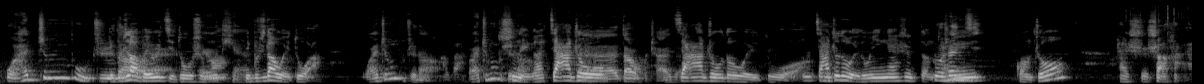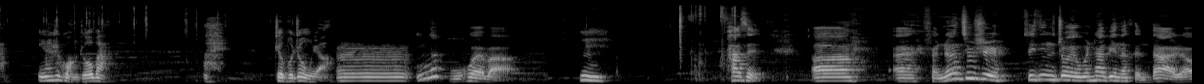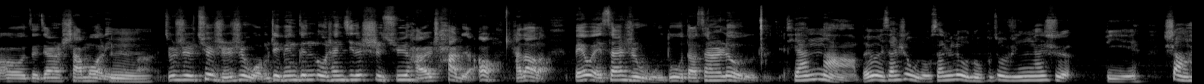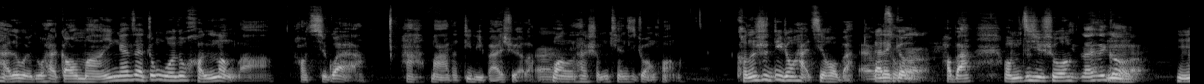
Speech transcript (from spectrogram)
我还真不知道。你不知道北纬几度是吗哎？你不知道纬度啊？我还真不知道，好吧我还真不知道是哪个？加州？呃待会儿我查一下。加州的纬度，加州的纬度应该是等同于洛杉矶广州还是上海？应该是广州吧？哎，这不重要。嗯，应该不会吧嗯，？Pass it，啊、哎，反正就是最近的昼夜温差变得很大，然后再加上沙漠里面嘛，就是确实是我们这边跟洛杉矶的市区还是差着点。哦，查到了，北纬三十五度到三十六度之间。天呐，北纬三十五度、三十六度，不就是应该是比上海的纬度还高吗？应该在中国都很冷了，好奇怪啊！哈，妈的，地理白雪了哎，忘了它什么天气状况了，可能是地中海气候吧。哎 Let 无 it go，好吧，我们继续说。Let's go 了。嗯，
